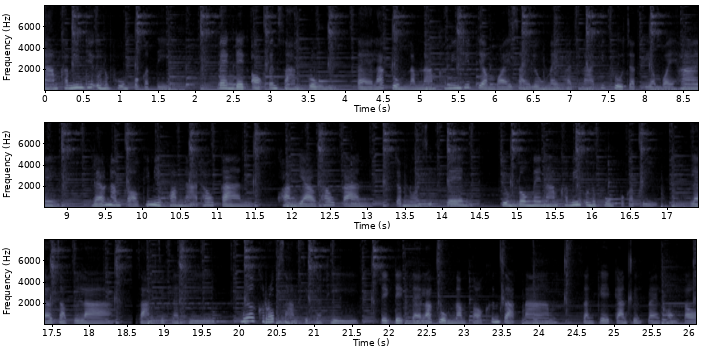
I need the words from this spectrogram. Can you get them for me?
น้ำขมิ้นที่อุณหภูมิปกติ แบ่งเด็กออกเป็น 3 กลุ่ม แต่ละกลุ่มนำน้ำขมิ้นที่เตรียมไว้ใส่ลงในภาชนะที่ครูจัดเตรียมไว้ให้ แล้วนำตอกที่มีความหนาเท่ากัน ความยาวเท่ากันจำนวน 10 เส้น จุ่มลงในน้ำขมิ้นอุณหภูมิปกติ แล้วจับเวลา 30 นาที เมื่อครบ 30 นาที เด็กๆ แต่ละกลุ่มนำต่อขึ้นจากน้ำ สังเกตการเปลี่ยนแปลงของต่อ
